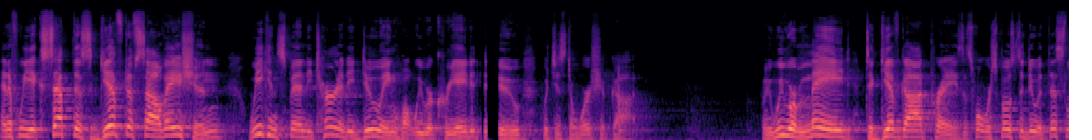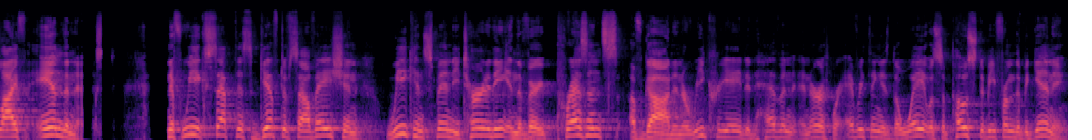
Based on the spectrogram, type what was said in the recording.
and if we accept this gift of salvation, we can spend eternity doing what we were created to do, which is to worship God. I mean, we were made to give God praise. That's what we're supposed to do with this life and the next. And if we accept this gift of salvation, we can spend eternity in the very presence of God in a recreated heaven and earth where everything is the way it was supposed to be from the beginning.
